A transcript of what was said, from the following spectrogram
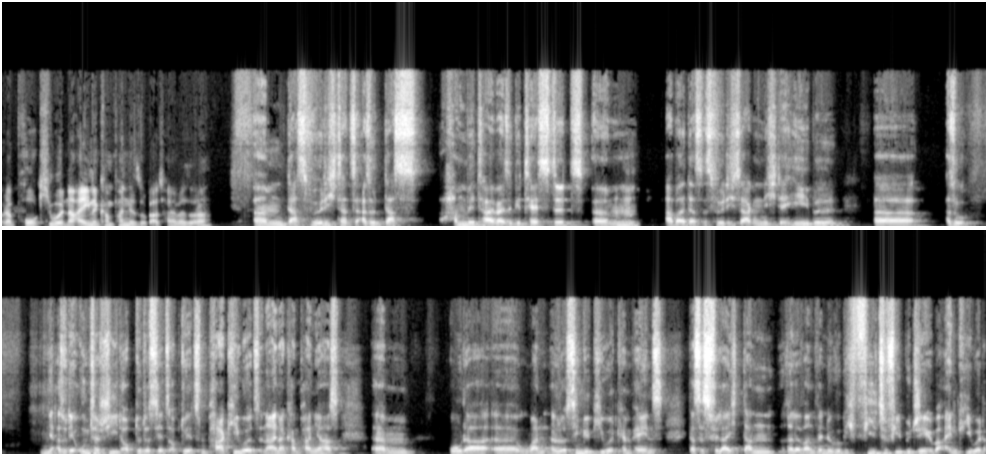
oder pro Keyword eine eigene Kampagne sogar teilweise, oder? Ähm, das würde ich tatsächlich, also das haben wir teilweise getestet. Ähm, mhm aber das ist, würde ich sagen, nicht der Hebel. Äh, also, also der Unterschied, ob du das jetzt, ob du jetzt ein paar Keywords in einer Kampagne hast ähm, oder äh, One, also Single Keyword Campaigns, das ist vielleicht dann relevant, wenn du wirklich viel zu viel Budget über ein Keyword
